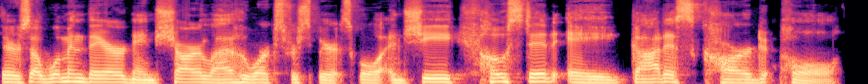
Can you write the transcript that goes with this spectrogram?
There's a woman there named Sharla who works for Spirit School, and she hosted a goddess card pull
